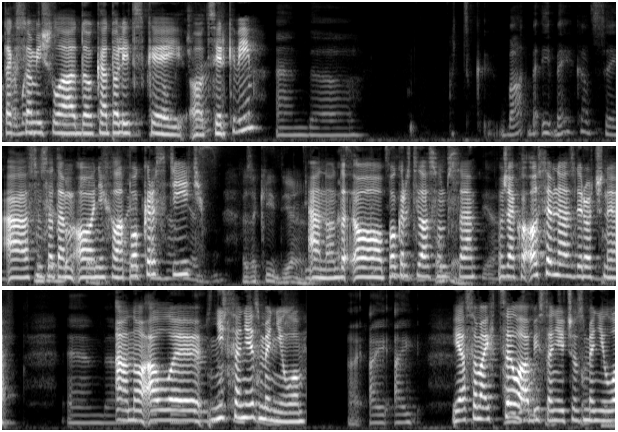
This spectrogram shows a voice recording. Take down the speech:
tak som išla do katolickej cirkvi. a som sa tam o, nechala pokrstiť. Áno, do, o, pokrstila som sa už ako 18-ročná Áno, ale nič sa nezmenilo. Ja som aj chcela, aby sa niečo zmenilo,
